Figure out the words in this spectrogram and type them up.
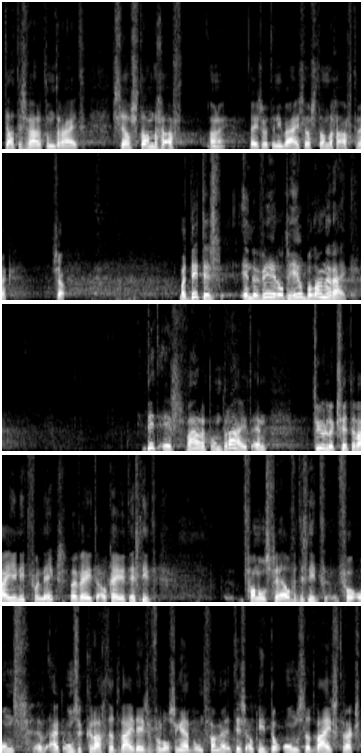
Dat is waar het om draait. Zelfstandige af... Oh nee, deze hoort er niet bij. Zelfstandige aftrek. Zo. Maar dit is in de wereld heel belangrijk. Dit is waar het om draait. En tuurlijk zitten wij hier niet voor niks. Wij weten, oké, het is niet van onszelf. Het is niet voor ons, uit onze kracht dat wij deze verlossing hebben ontvangen. Het is ook niet door ons dat wij straks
